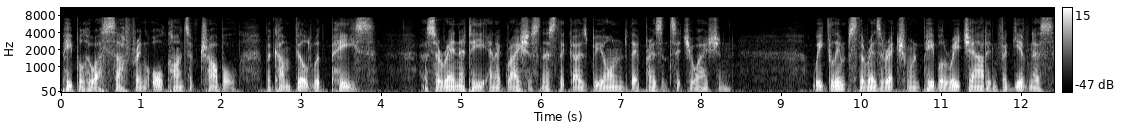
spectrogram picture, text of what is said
people who are suffering all kinds of trouble become filled with peace, a serenity and a graciousness that goes beyond their present situation. We glimpse the resurrection when people reach out in forgiveness,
